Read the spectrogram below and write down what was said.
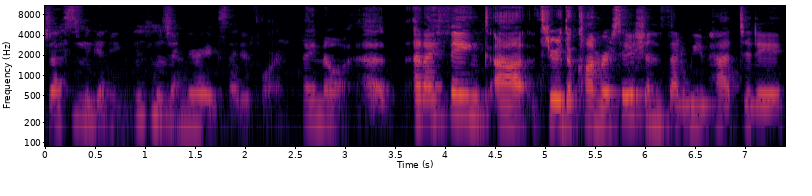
just Mm. beginning, Mhm. which I'm very excited for. I know. Uh, and I think uh, through the conversations that we've had today,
